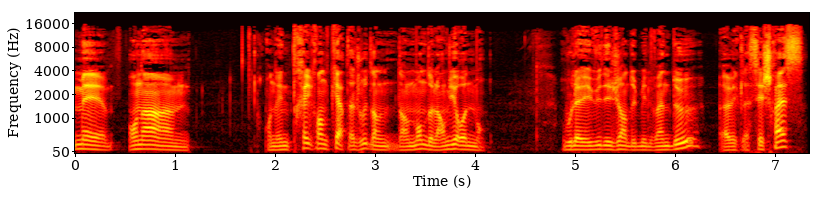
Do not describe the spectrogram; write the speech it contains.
Mais on a, un- on a une très grande carte à jouer dans, le- dans le monde de l'environnement. Vous l'avez vu déjà en 2022 avec la sécheresse,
